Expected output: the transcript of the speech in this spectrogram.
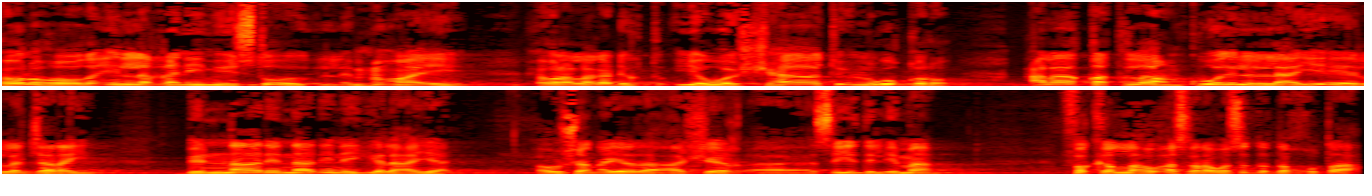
xoolahooda in la haniimaysto oo ahay xoola laga dhigto iyo washahaatu in lagu qiro calaa qatlaahum kuwoodii la laaye ee la jaray binnaari naar inay gelahayaan hawshan ayada ah sheekh ah, sayid alimaam faka allahu asra wasadada khuطaah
